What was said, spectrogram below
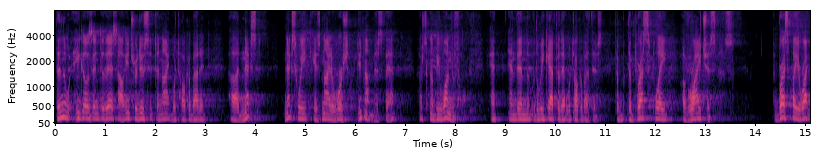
Then he goes into this. I'll introduce it tonight. We'll talk about it uh, next. Next week is night of worship. Do not miss that. That's going to be wonderful. And, and then the, the, week after that, we'll talk about this the, the breastplate of righteousness. The breastplate, right,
